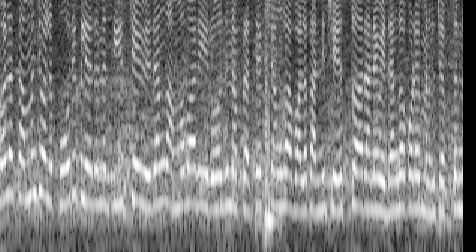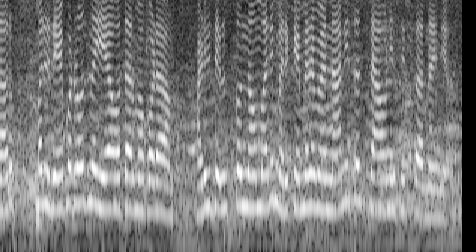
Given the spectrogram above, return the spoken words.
వాళ్ళకి సంబంధించి వాళ్ళ కోరికలు ఏదైనా తీర్చే విధంగా అమ్మవారు ఈ రోజున ప్రత్యక్షంగా వాళ్ళకి అన్ని చేస్తారనే అనే విధంగా కూడా మనకు చెప్తున్నారు. మరి రేపటి రోజున ఏ అవతారమో కూడా అడిగి తెలుసుకుందాం. మరి మరి కెమెరామెన్ నానితో Shravani six R nine news.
